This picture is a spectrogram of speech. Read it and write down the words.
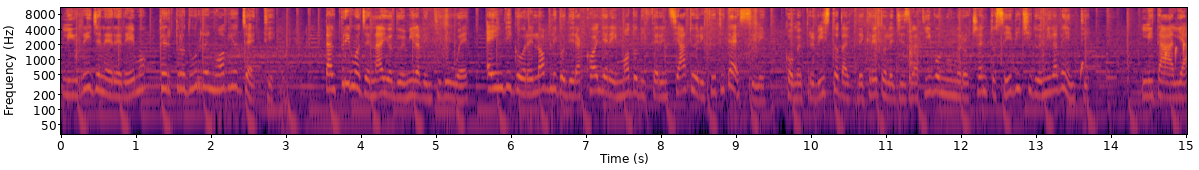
li rigenereremo per produrre nuovi oggetti. Dal 1 gennaio 2022 è in vigore l'obbligo di raccogliere in modo differenziato i rifiuti tessili, come previsto dal decreto legislativo numero 116-2020. L'Italia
